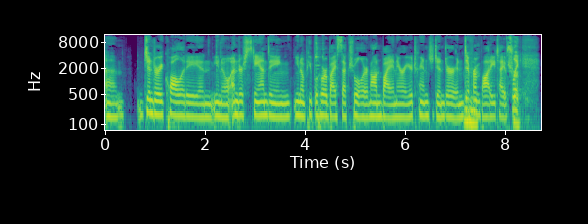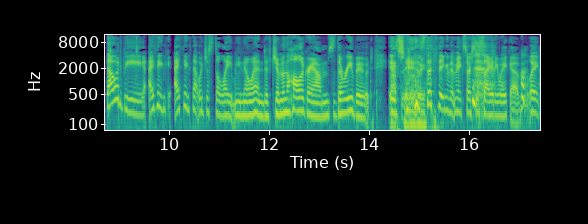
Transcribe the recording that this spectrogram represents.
um, gender equality and you know understanding you know people who are bisexual or non-binary or transgender and mm-hmm. different body types Sure. like that would be i think i think that would just delight me no end if jem and the holograms the reboot is, is the thing that makes our society wake up like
